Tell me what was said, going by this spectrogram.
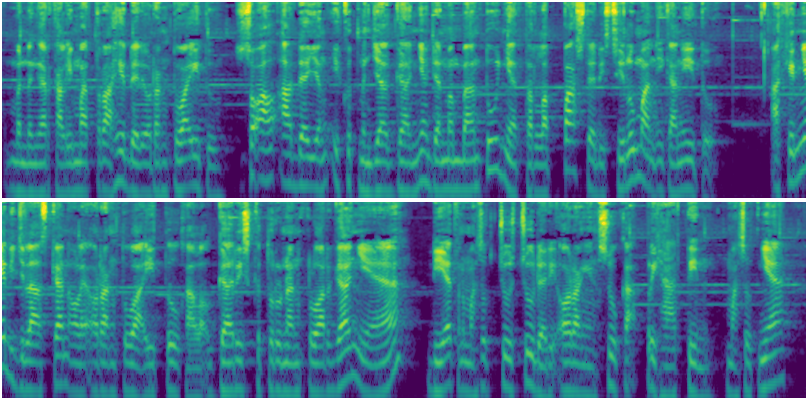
mendengar kalimat terakhir dari orang tua itu soal ada yang ikut menjaganya dan membantunya terlepas dari siluman ikan itu. Akhirnya dijelaskan oleh orang tua itu kalau garis keturunan keluarganya dia termasuk cucu dari orang yang suka prihatin. Maksudnya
